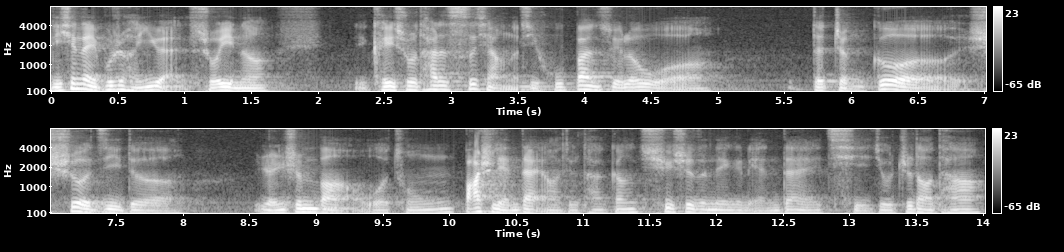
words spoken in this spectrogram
离现在也不是很远，所以呢，可以说他的思想呢几乎伴随了我的整个设计的。人生吧，我从八十年代啊，就是他刚去世的那个年代起就知道他，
